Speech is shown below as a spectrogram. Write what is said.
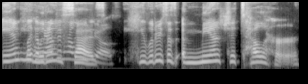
And he Like, literally imagine how Louis says, he literally says, a man should tell her,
